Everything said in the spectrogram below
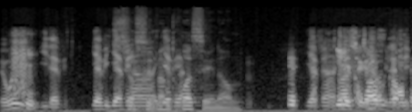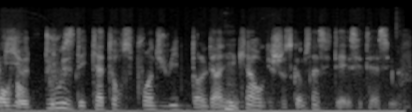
Mais oui, il avait, il y avait, il y avait sur un, 23, c'est énorme. Il y avait un cas où il avait mis 12 des 14 points du 8 dans le dernier mm. quart ou quelque chose comme ça, c'était, c'était assez ouf.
